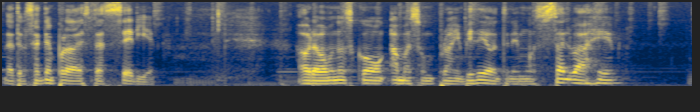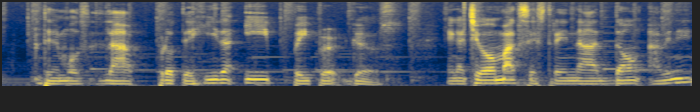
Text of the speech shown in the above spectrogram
La tercera temporada de esta serie. Ahora vámonos con Amazon Prime Video. Tenemos Salvaje, tenemos La Protegida y Paper Girls. En HBO Max se estrena Dawn Avenue,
